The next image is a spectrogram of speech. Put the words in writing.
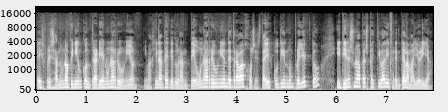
expresando una opinión contraria en una reunión. Imagínate que durante una reunión de trabajo se está discutiendo un proyecto y tienes una perspectiva diferente a la mayoría.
